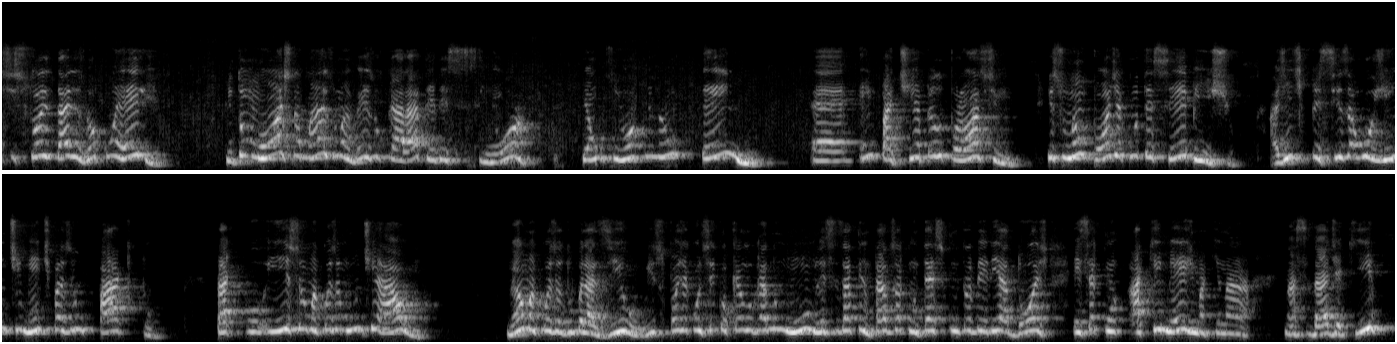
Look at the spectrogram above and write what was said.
se solidarizou com ele. Então, mostra mais uma vez o caráter desse senhor, que é um senhor que não tem é, empatia pelo próximo. Isso não pode acontecer, bicho. A gente precisa urgentemente fazer um pacto. Pra, e isso é uma coisa mundial. Não é uma coisa do Brasil. Isso pode acontecer em qualquer lugar do mundo. Esses atentados acontecem contra vereadores. Esse, aqui mesmo, aqui na, na cidade aqui,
